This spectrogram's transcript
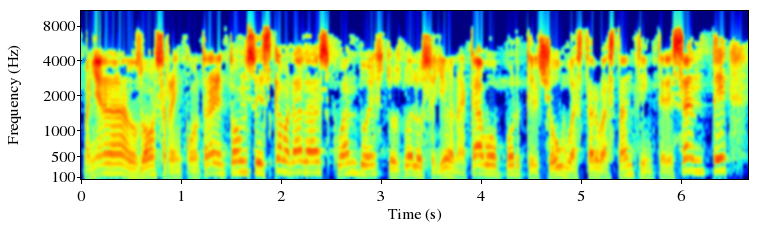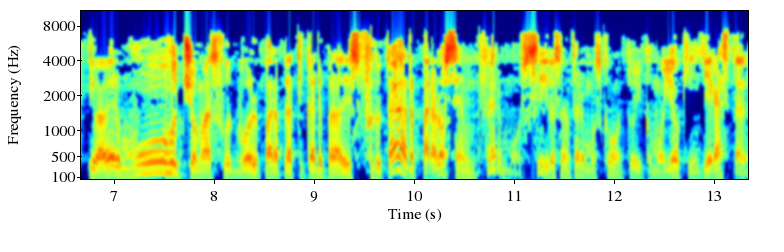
mañana nos vamos a reencontrar entonces, camaradas, cuando estos duelos se lleven a cabo porque el show va a estar bastante interesante y va a haber mucho más fútbol para platicar y para disfrutar para los enfermos. Sí, los enfermos como tú y como yo, quien llega hasta el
